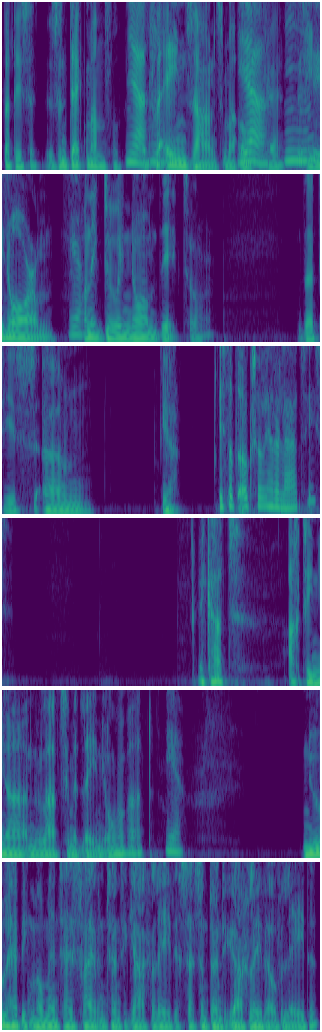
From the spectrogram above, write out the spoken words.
Dat is het. Het is een dekmantel. Ja. Het vereenzaamt me ook. Ja, Hè? precies. Enorm. Ja. Want ik doe enorm dit hoor. Dat is. ehm, ja. Is dat ook zo in relaties? Ik had 18 jaar een relatie met Leen Jongen gehad. Ja. Nu heb ik moment, hij is 25 jaar geleden, 26 jaar geleden overleden.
